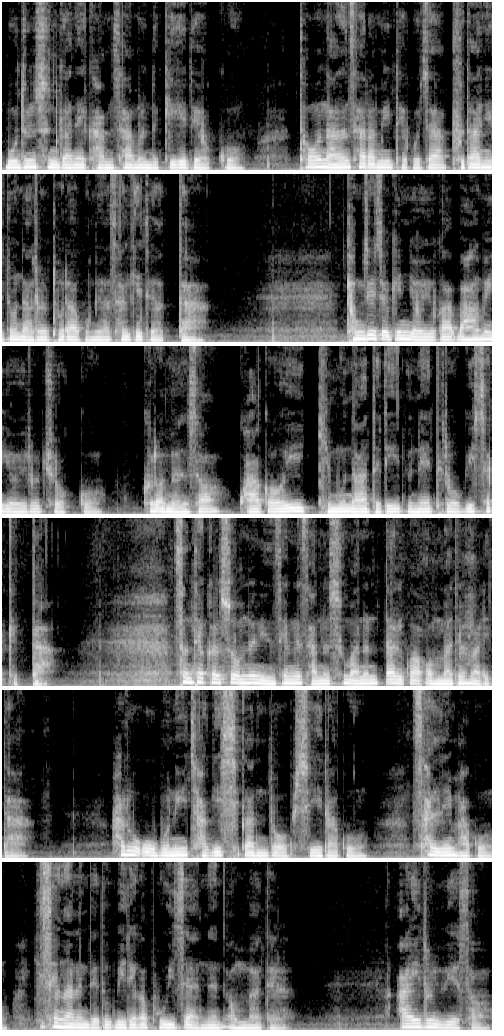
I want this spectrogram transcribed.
모든 순간에 감사함을 느끼게 되었고, 더 나은 사람이 되고자 부단히도 나를 돌아보며 살게 되었다. 경제적인 여유가 마음의 여유를 주었고, 그러면서 과거의 기문아들이 눈에 들어오기 시작했다. 선택할 수 없는 인생을 사는 수많은 딸과 엄마들 말이다. 하루 5분의 자기 시간도 없이 일하고 살림하고 희생하는데도 미래가 보이지 않는 엄마들. 아이를 위해서,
